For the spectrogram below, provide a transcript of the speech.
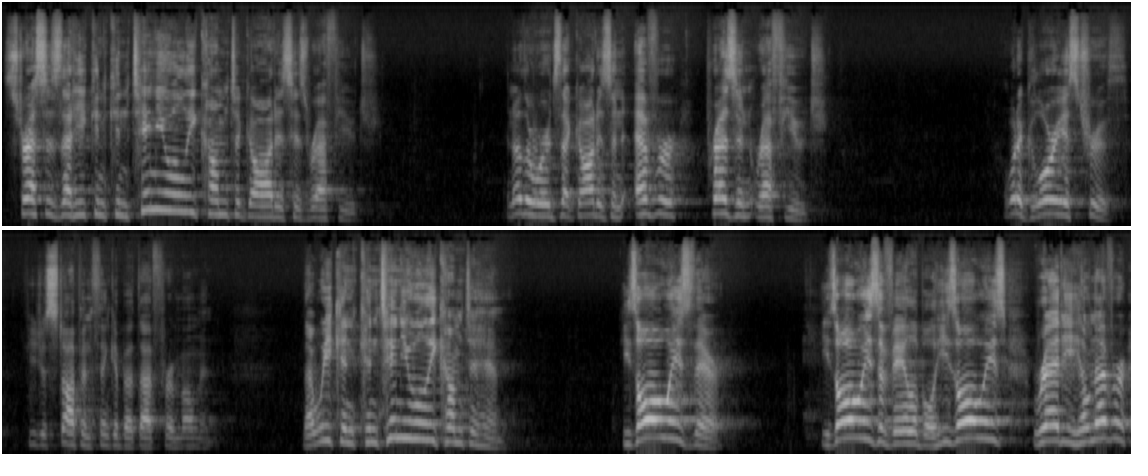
stresses that he can continually come to God as his refuge. In other words, that God is an ever present refuge. What a glorious truth, if you just stop and think about that for a moment. That we can continually come to Him. He's always there, He's always available, He's always ready. He'll never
